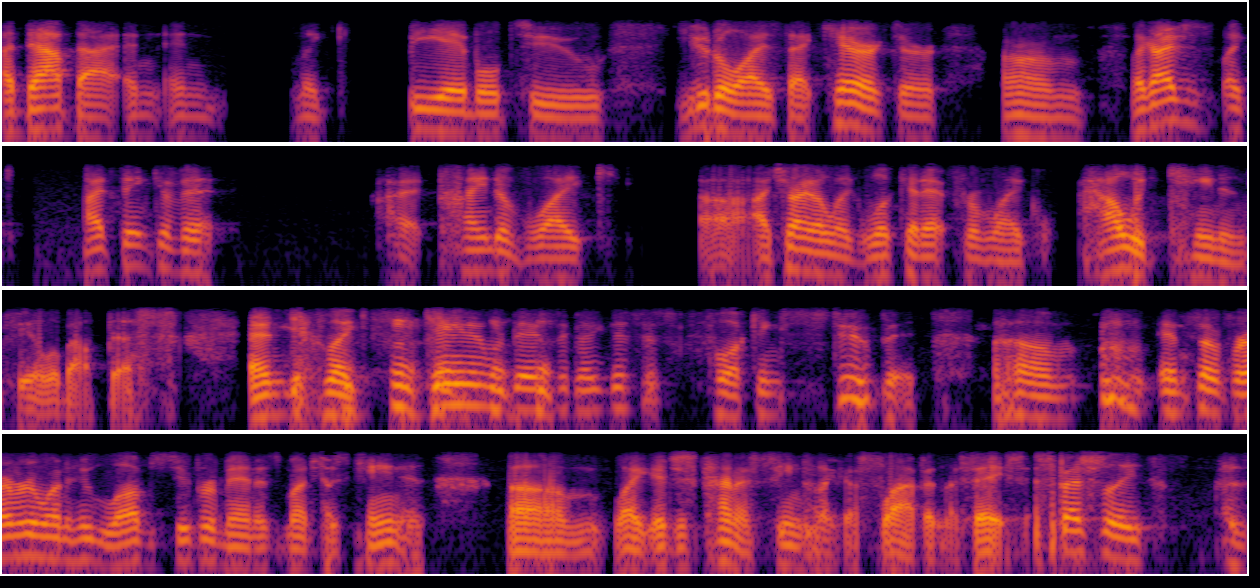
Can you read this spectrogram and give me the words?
adapt that and and like be able to utilize that character. Um, like I just like I think of it I, kind of like uh, I try to like look at it from like how would Kanan feel about this, and like Kanan would basically be like, "This is fucking stupid." Um, and so for everyone who loves Superman as much as Kanan, um, like it just kind of seems like a slap in the face, especially because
